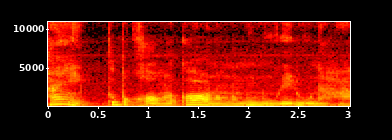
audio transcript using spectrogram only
ให้ผู้ปกครองแล้วก็น้องๆหนูๆได้ดูนะคะ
